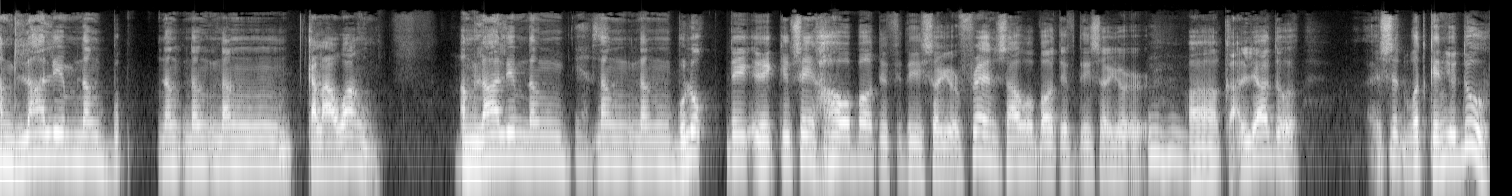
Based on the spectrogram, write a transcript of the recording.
ang lalim ng ng ng ng kalawang ang lalim ng Yes. ng ng bulok they, they keep saying how about if these are your friends? How about if these are your uh, kaalyado? I said what can you do?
